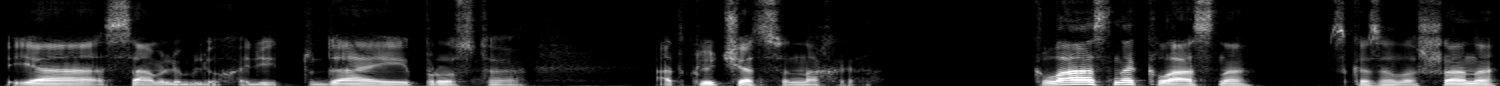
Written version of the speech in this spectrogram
«Я сам люблю ходить туда и просто отключаться нахрен». «Классно, классно», — сказала Шана,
